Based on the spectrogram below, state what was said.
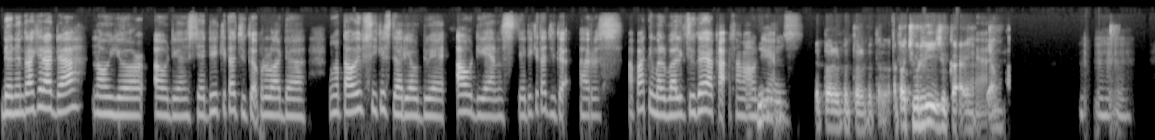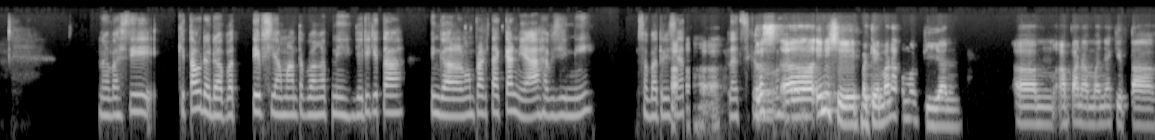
Dan yang terakhir ada know your audience. Jadi kita juga perlu ada mengetahui psikis dari audiens. Jadi kita juga harus apa timbal balik juga ya kak sama audiens. Hmm, betul betul betul. Atau juri juga ya, ya. yang Nah, pasti kita udah dapat tips yang mantep banget nih. Jadi kita tinggal mempraktekkan ya habis ini, sobat riset. Let's go. Terus uh, ini sih bagaimana kemudian um, apa namanya kita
